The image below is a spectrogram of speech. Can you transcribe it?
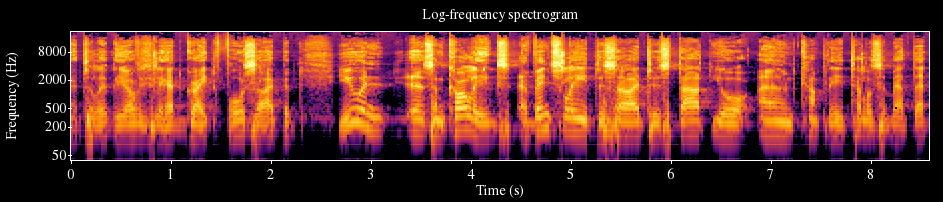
Absolutely. Obviously, had great foresight, but you and uh, some colleagues eventually decide to start your own company. Tell us about that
